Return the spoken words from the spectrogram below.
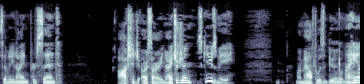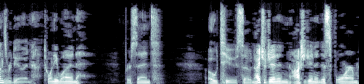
79% oxygen, or sorry, nitrogen, excuse me. My mouth wasn't doing what my hands were doing. 21% O2. So nitrogen and oxygen in this form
